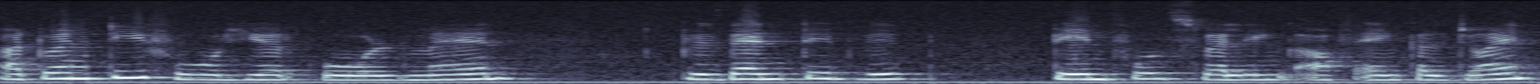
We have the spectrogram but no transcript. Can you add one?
a 24 year old man presented with painful swelling of ankle joint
